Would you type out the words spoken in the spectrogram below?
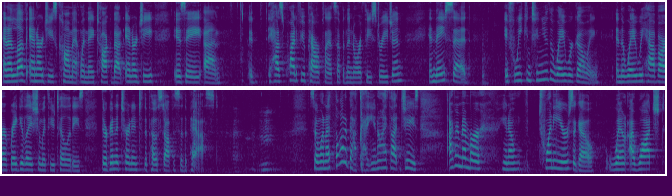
And I love NRG's comment when they talk about NRG is a, um, it has quite a few power plants up in the Northeast region. And they said, if we continue the way we're going and the way we have our regulation with utilities, they're going to turn into the post office of the past. So when I thought about that, you know, I thought, geez, I remember, you know, 20 years ago when I watched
